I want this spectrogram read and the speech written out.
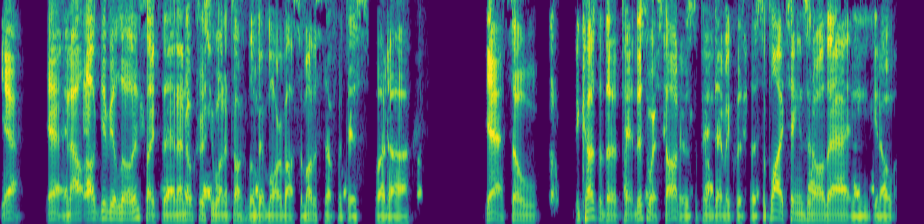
Yeah. Yeah. And I'll, I'll give you a little insight to that. And I know, Chris, you want to talk a little bit more about some other stuff with this, but, uh, yeah. So because of the, this is where it started. It was the pandemic with the supply chains and all that. And, you know,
